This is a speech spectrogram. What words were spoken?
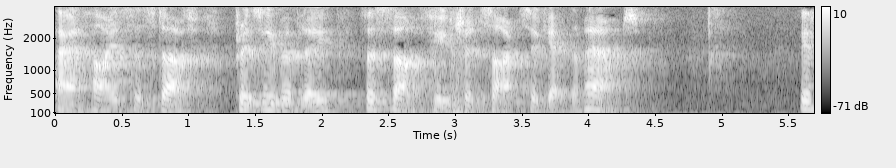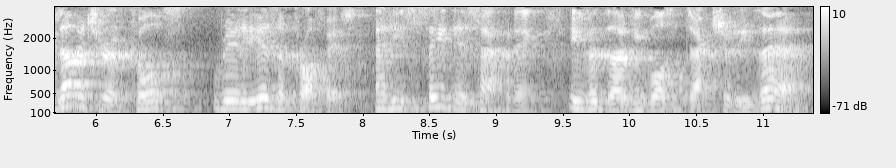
and hides the stuff, presumably for some future time to get them out. Elijah, of course, really is a prophet, and he's seen this happening even though he wasn't actually there.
